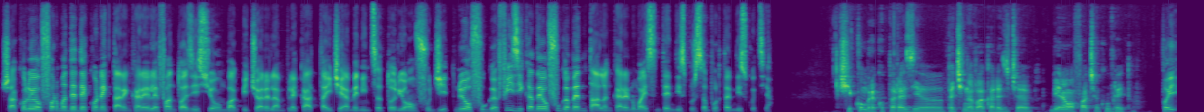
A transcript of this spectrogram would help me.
Și acolo e o formă de deconectare în care elefantul a zis eu îmi bag picioarele, am plecat, aici e amenințător, eu am fugit. Nu e o fugă fizică, dar e o fugă mentală în care nu mai suntem dispuși să purtăm discuția. Și cum recuperezi uh, pe cineva care zice, bine mă, facem cum vrei tu? Păi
